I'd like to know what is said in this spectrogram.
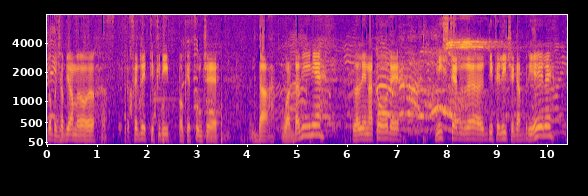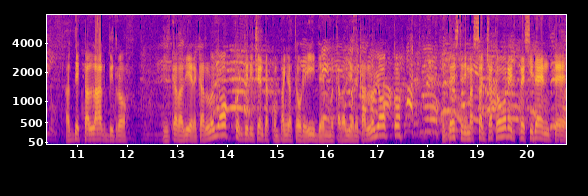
Dopo abbiamo eh, Ferretti Filippo che funge da guardalinee, l'allenatore mister eh, Di Felice Gabriele, addetto all'arbitro il cavaliere Carlo Iocco, il dirigente accompagnatore idem cavaliere Carlo Iocco, in veste di massaggiatore il presidente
